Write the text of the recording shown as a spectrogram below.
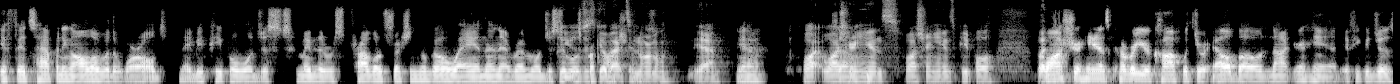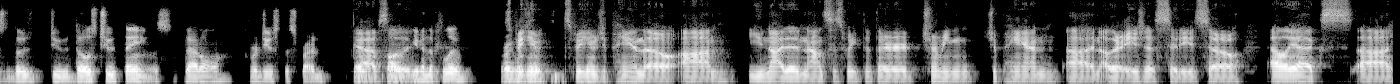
if it's happening all over the world, maybe people will just maybe the travel restrictions will go away, and then everyone will just People will just go back to normal. Yeah. Yeah. Wa- wash So- your hands. Wash your hands, people. But Wash your hands. Cover your cough with your elbow, not your hand. If you could just those do those two things, that'll reduce the spread. Yeah, absolutely. Even the flu. Speaking of, speaking of Japan, though, um, United announced this week that they're trimming Japan uh, and other Asia cities. So LAX, uh,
